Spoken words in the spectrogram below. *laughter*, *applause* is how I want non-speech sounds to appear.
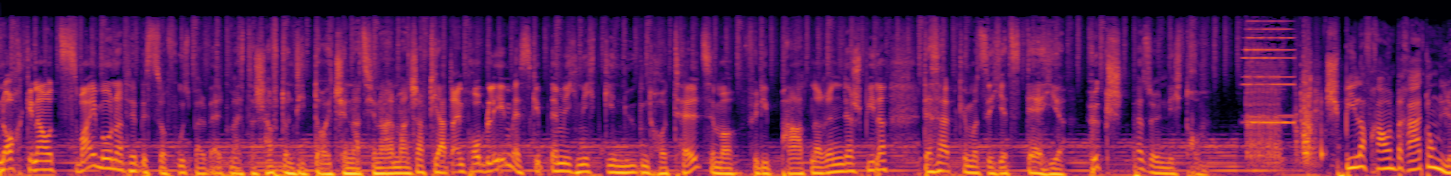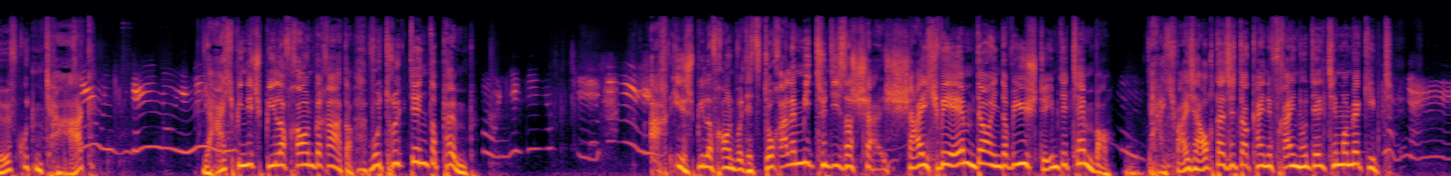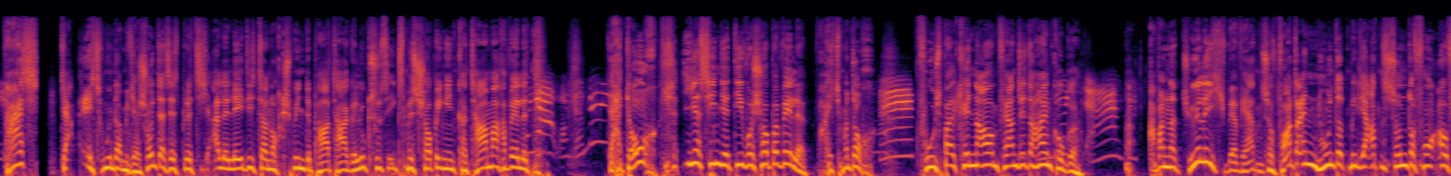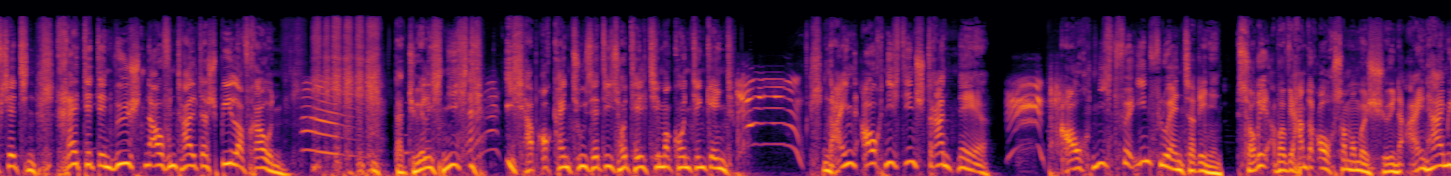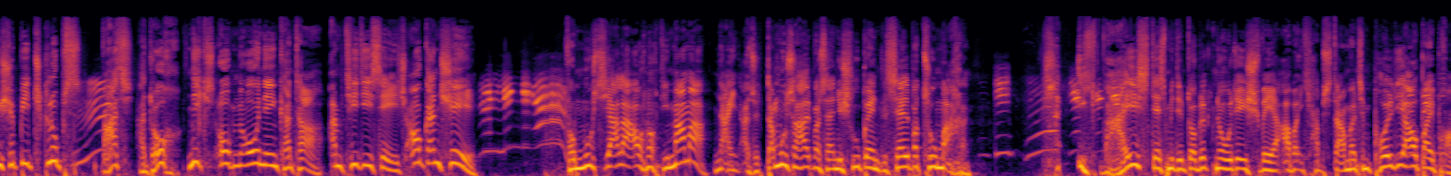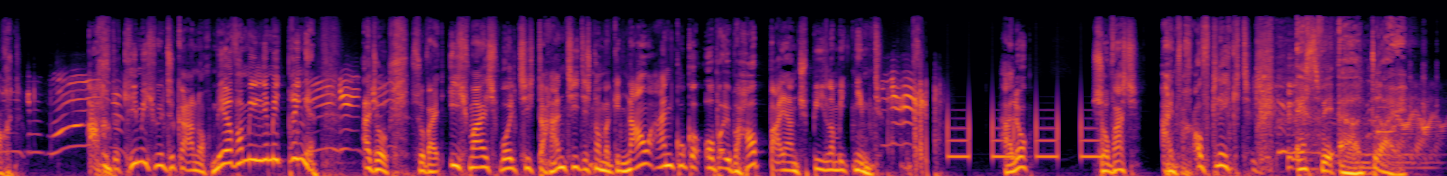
Noch genau zwei Monate bis zur Fußballweltmeisterschaft und die deutsche Nationalmannschaft, die hat ein Problem. Es gibt nämlich nicht genügend Hotelzimmer für die Partnerinnen der Spieler. Deshalb kümmert sich jetzt der hier höchstpersönlich drum. Spielerfrauenberatung Löw, guten Tag. Ja, ich bin jetzt Spielerfrauenberater. Wo drückt denn der Pump? Ach, ihr Spielerfrauen wollt jetzt doch alle mit zu dieser Sche Scheich-WM da in der Wüste im Dezember. Ja, ich weiß auch, dass es da keine freien Hotelzimmer mehr gibt. Was? Ja, es wundert mich ja schon, dass jetzt plötzlich alle Ladies da noch geschwind ein paar Tage Luxus-X-Shopping in Katar machen wollen. Ja doch, ihr sind ja die, wo shoppen wollen. Weiß man doch. Fußball können auch im Fernsehen daheim gucken. Aber natürlich, wir werden sofort einen 100 Milliarden Sonderfonds aufsetzen. Rettet den Wüstenaufenthalt der Spielerfrauen. Natürlich nicht. Ich habe auch kein zusätzliches Hotelzimmerkontingent. Nein, auch nicht in Strandnähe. Auch nicht für Influencerinnen. Sorry, aber wir haben doch auch, sagen wir mal, schöne einheimische Beachclubs. Was? Ja doch? Nix oben ohne in Katar. Am Titisee ist auch ganz schön. Vom Musiala auch noch die Mama? Nein, also da muss er halt mal seine Schuhbändel selber zumachen. Ich weiß, das mit dem Doppelknote ist schwer, aber ich hab's damals im Poldi auch beibracht. Ach, der Kimmich will sogar noch mehr Familie mitbringen. Also, soweit ich weiß, wollte sich der Hansi das nochmal genau angucken, ob er überhaupt Bayern-Spieler mitnimmt. Hallo? Sowas? Einfach aufgelegt. *laughs* SWR 3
